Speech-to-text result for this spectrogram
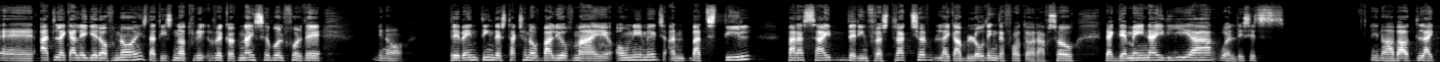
uh, add like a layer of noise that is not re- recognizable for the you know, preventing the extraction of value of my own image and, but still parasite their infrastructure, like uploading the photograph. So like the main idea, well, this is, you know, about like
